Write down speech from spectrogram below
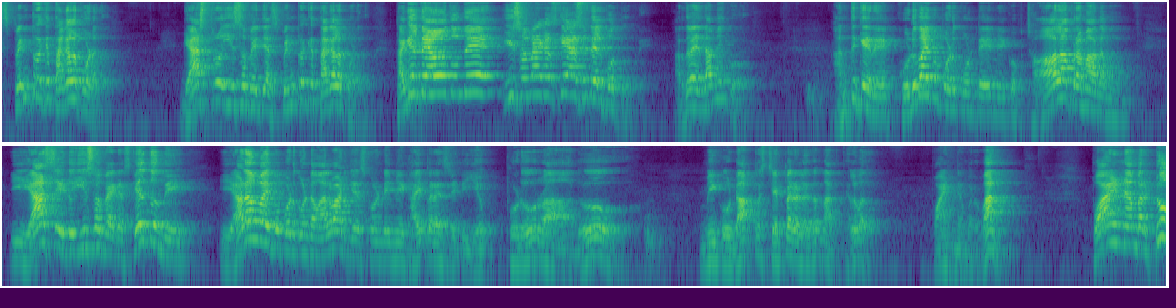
స్పింటర్కి తగలకూడదు. గ్యాస్ట్రో ఈసోఫేజియల్ స్పింటర్కి తగలకూడదు. తగిలితే ఏమవుతుంది? ఈసోఫాగస్కి యాసిడ్ వెళ్ళిపోతుంది. అర్థమైందా మీకు? అందుకనే కుడివైపు పడుకుంటే మీకు చాలా ప్రమాదము. ఈ యాసిడ్ ఈసోఫాగస్కి వెళ్తుంది ఈ ఎడం వైపు పడుకుంటాం అలవాటు చేసుకోండి. మీకు హైపర్ యాసిడిటీ ఎప్పుడూ రాదు. మీకు డాక్టర్స్ చెప్పారో లేదో నాకు తెలియదు point number one. Point number two.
